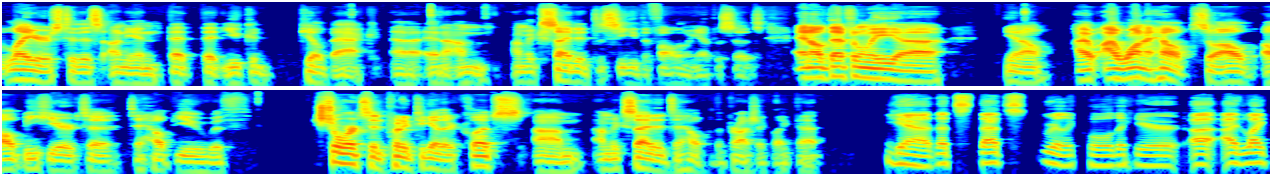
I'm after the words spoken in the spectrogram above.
layers to this onion that that you could peel back uh, and i'm i'm excited to see the following episodes and i'll definitely uh you know i i want to help so i'll i'll be here to to help you with shorts and putting together clips um i'm excited to help with a project like that Yeah, that's that's really cool to hear. Uh, I like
